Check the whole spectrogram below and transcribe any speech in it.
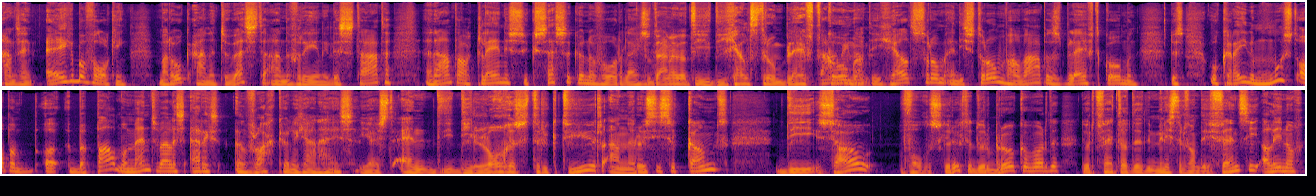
aan zijn eigen bevolking, maar ook aan het Westen, aan de Verenigde Staten, een aantal kleine successen kunnen voorleggen. Zodanig dat die, die geldstroom blijft Zodanig komen. dat die geldstroom en die stroom van wapens blijft komen. Dus Oekraïne moest op een, bepaald moment wel eens ergens een vlag kunnen gaan hijsen. Juist, en die, die logge structuur aan de Russische kant, die zou volgens geruchten doorbroken worden door het feit dat de minister van Defensie alleen nog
